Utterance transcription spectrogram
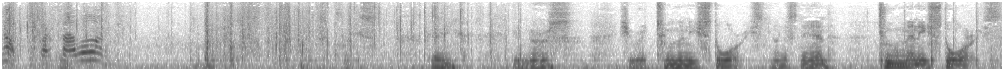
No, por favor. Please. Okay? Your nurse, she read too many stories. You understand? Too many stories.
